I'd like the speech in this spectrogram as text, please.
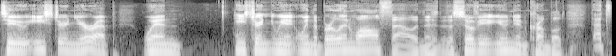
to Eastern Europe when Eastern when the Berlin Wall fell and the, the Soviet Union crumbled. That's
